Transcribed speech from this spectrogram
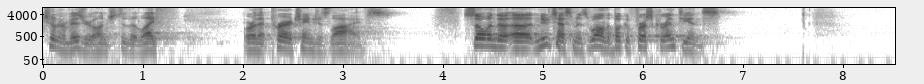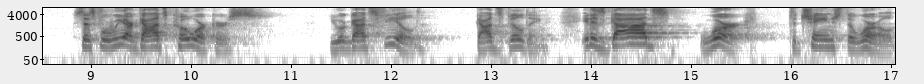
Children of Israel understood that life, or that prayer changes lives. So in the uh, New Testament as well, in the book of 1 Corinthians, says, For we are God's co workers. You are God's field, God's building. It is God's work to change the world,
